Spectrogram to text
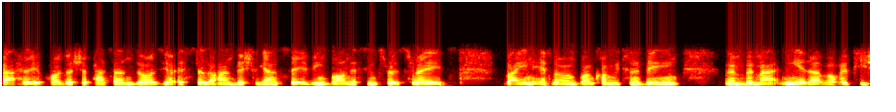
بهره پاداش پس‌انداز یا اصطلاحا بهش میگن saving bonus interest rate و این اقدام بانک ها می‌تونه به این به معنی در واقع پیش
